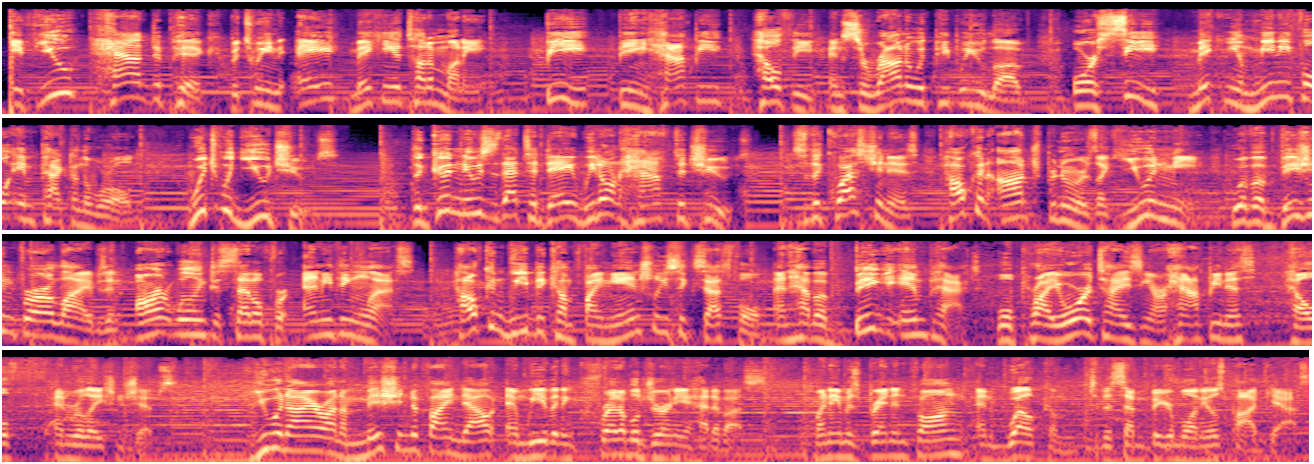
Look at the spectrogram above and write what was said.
If you had to pick between A, making a ton of money, B, being happy, healthy, and surrounded with people you love, or C, making a meaningful impact on the world, which would you choose? The good news is that today we don't have to choose. So the question is how can entrepreneurs like you and me, who have a vision for our lives and aren't willing to settle for anything less, how can we become financially successful and have a big impact while prioritizing our happiness, health, and relationships? You and I are on a mission to find out, and we have an incredible journey ahead of us. My name is Brandon Fong, and welcome to the Seven Figure Millennials Podcast.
